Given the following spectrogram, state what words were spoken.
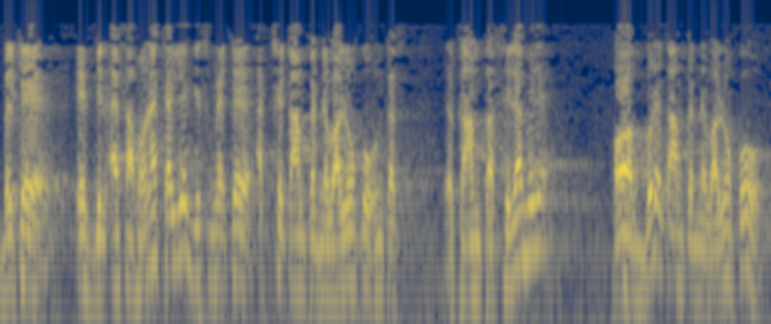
بلکہ ایک دن ایسا ہونا چاہیے جس میں کہ اچھے کام کرنے والوں کو ان کا کام کا سلا ملے اور برے کام کرنے والوں کو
